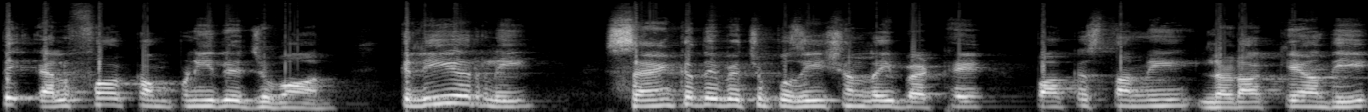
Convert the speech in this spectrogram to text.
ਤੇ ਐਲਫਾ ਕੰਪਨੀ ਦੇ ਜਵਾਨ ਕਲੀਅਰਲੀ ਸੈਂਕ ਦੇ ਵਿੱਚ ਪੋਜੀਸ਼ਨ ਲਈ ਬੈਠੇ ਪਾਕਿਸਤਾਨੀ ਲੜਾਕਿਆਂ ਦੀ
